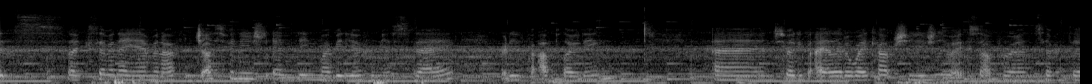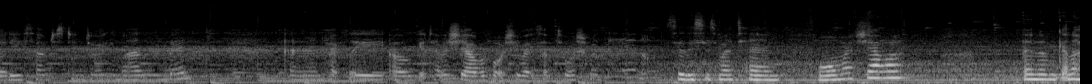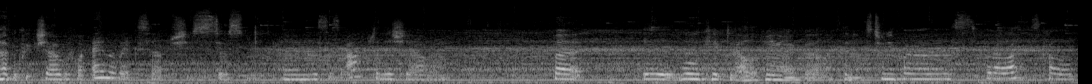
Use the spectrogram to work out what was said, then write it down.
It's like 7am and I've just finished editing my video from yesterday, ready for uploading. And just waiting for Aylah to wake up. She usually wakes up around 7.30 so I'm just enjoying mile in bed. And hopefully I'll get to have a shower before she wakes up to wash my tan off. So this is my tan for my shower. And I'm gonna have a quick shower before Aylah wakes up. She's still asleep. And this is after the shower. But it will keep developing over like the next 24 hours. But I like this colour.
